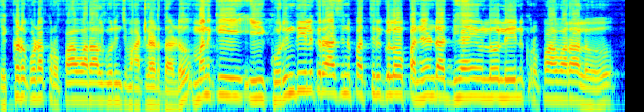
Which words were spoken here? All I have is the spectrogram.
ఇక్కడ కూడా కృపావరాల గురించి మాట్లాడతాడు. మనకి ఈ కొరిందీలకు రాసిన పత్రికలో పన్నెండు అధ్యాయంలో లేని కృపావరాలు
